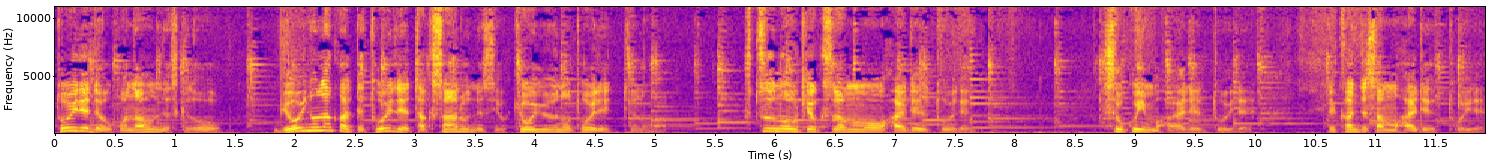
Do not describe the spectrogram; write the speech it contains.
トイレで行うんですけど病院の中ってトイレたくさんあるんですよ。共有のトイレっていうのが。普通のお客さんも入れるトイレ。職員も入れるトイレ。で患者さんも入れるトイレ。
